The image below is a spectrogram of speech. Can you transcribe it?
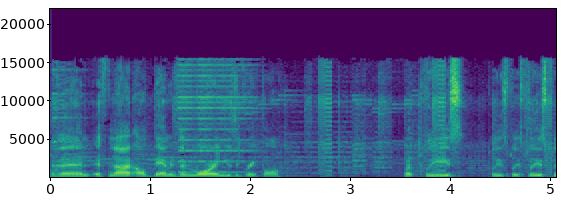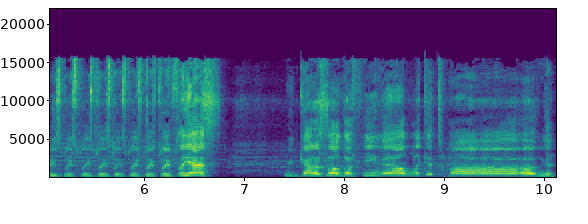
And then, if not, I'll damage them more and use a Great Ball. But please, please, please, please, please, please, please, please, please, please, please, please, please, yes! We got ourselves a female Lickitung!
